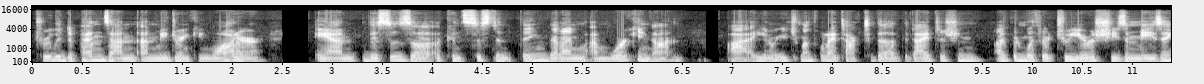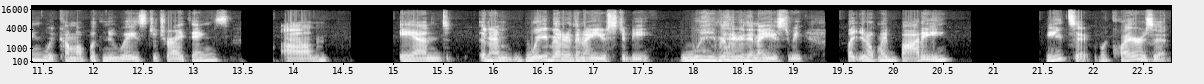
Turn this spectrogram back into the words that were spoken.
truly depends on on me drinking water, and this is a, a consistent thing that I'm I'm working on uh, you know, each month when I talk to the the dietitian, I've been with her two years. She's amazing. We come up with new ways to try things, um, and and I'm way better than I used to be. Way better than I used to be. But you know, my body needs it, requires it.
